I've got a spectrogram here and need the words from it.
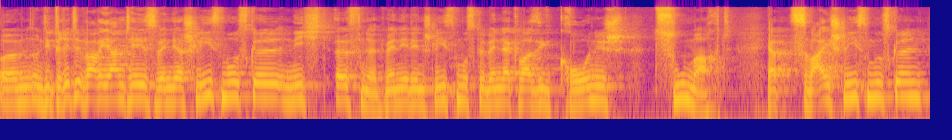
Ähm, und die dritte Variante ist, wenn der Schließmuskel nicht öffnet, wenn ihr den Schließmuskel, wenn der quasi chronisch zumacht. Ihr habt zwei Schließmuskeln,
